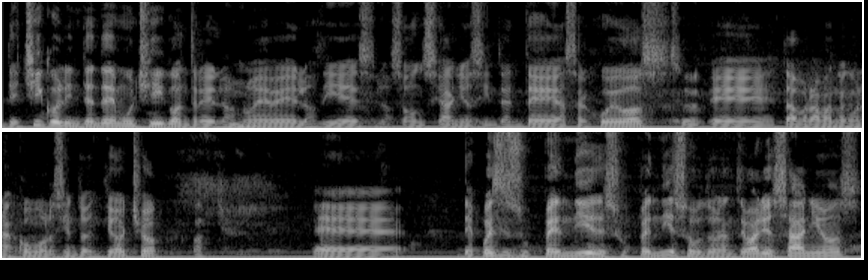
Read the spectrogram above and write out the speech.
de chico lo intenté de muy chico, entre los Mm. 9, los 10, los 11 años, intenté hacer juegos. Sí. Eh, estaba programando con una Commodore 128. Ah. Eh, después se suspendí, suspendí eso durante varios años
